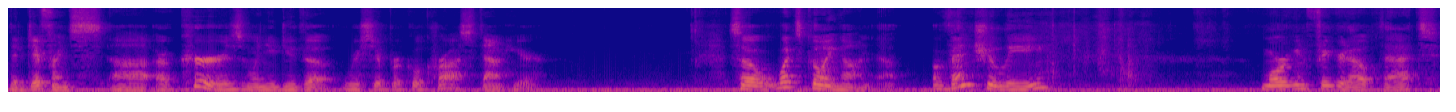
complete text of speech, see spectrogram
the difference uh, occurs when you do the reciprocal cross down here. So what's going on? Eventually, Morgan figured out that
